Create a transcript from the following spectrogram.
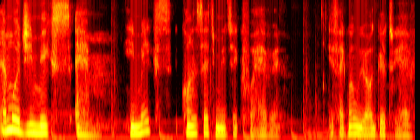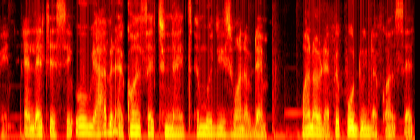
MOG makes um he makes concert music for heaven. It's like when we all get to heaven and let's just say, oh, we're having a concert tonight. MOG is one of them. One of the people doing the concert,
